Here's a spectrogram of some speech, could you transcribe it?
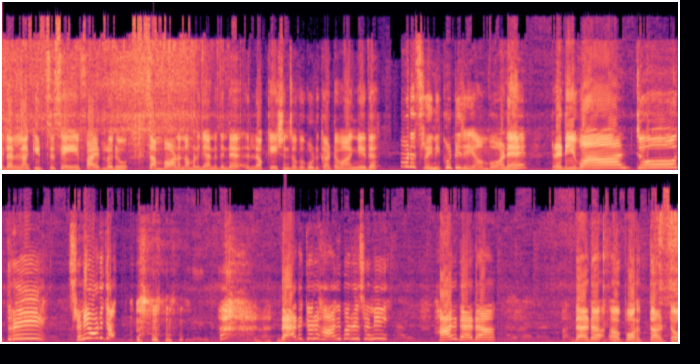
ഇതെല്ലാം കിഡ്സ് സേഫ് ആയിട്ടുള്ളൊരു സംഭവമാണ്. നമ്മൾ ഞാൻ ഇതിന്റെ ലൊക്കേഷൻസ് ഒക്കെ കൊടുക്കാട്ടോ വാങ്ങിയത്. നമ്മുടെ ശ്രീനിക്കുട്ടി ചെയ്യാൻ പോവാണേ. Ready one two three Sreeni ഓടിക്കാം. ഡാഡയ്ക്ക് ഒരു ഹായ് പറയൂ ശ്രീനി. ഹായ് ഡാഡാ ഡാഡ പുറത്താട്ടോ.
